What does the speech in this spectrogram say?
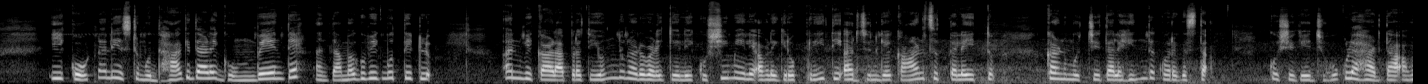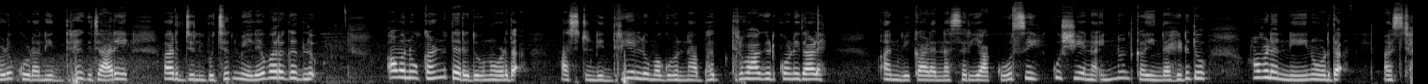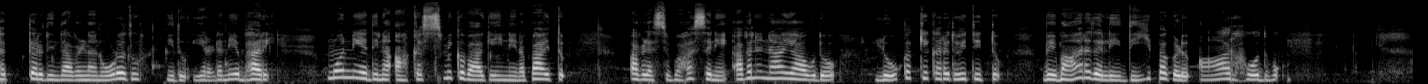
ಈ ಕೋಟ್ನಲ್ಲಿ ಎಷ್ಟು ಮುದ್ದಾಗಿದ್ದಾಳೆ ಗೊಂಬೆಯಂತೆ ಅಂತ ಮಗುವಿಗೆ ಮುತ್ತಿಟ್ಲು. ಅನ್ವಿಕಾಳ ಪ್ರತಿಯೊಂದು ನಡವಳಿಕೆಯಲ್ಲಿ ಖುಷಿ ಮೇಲೆ ಅವಳಿಗಿರೋ ಪ್ರೀತಿ ಅರ್ಜುನ್ಗೆ ಕಾಣಿಸುತ್ತಲೇ ಇತ್ತು. ಕಣ್ಣು ಮುಚ್ಚಿ ತಲೆ ಹಿಂದೆ ಕೊರಗಿಸ್ತ ಖುಷಿಗೆ ಜೋಗುಳ ಹಾಡ್ತಾ ಅವಳು ಕೂಡ ನಿದ್ರೆಗೆ ಜಾರಿ ಅರ್ಜುನ್ ಭುಜದ ಮೇಲೆ ಒರಗದ್ಲು. ಅವನು ಕಣ್ಣು ತೆರೆದು ನೋಡ್ದ. ಅಷ್ಟು ನಿದ್ರೆಯಲ್ಲೂ ಮಗುವನ್ನು ಭದ್ರವಾಗಿಡ್ಕೊಂಡಿದ್ದಾಳೆ ಅನ್ವಿಕಾಳನ್ನು ಸರಿಯಾಗಿ ಕೂರಿಸಿ ಖುಷಿಯನ್ನು ಇನ್ನೊಂದು ಕೈಯಿಂದ ಹಿಡಿದು ಅವಳನ್ನೇ ನೋಡ್ದ. ಅಷ್ಟು ಹತ್ತಿರದಿಂದ ಅವಳನ್ನ ನೋಡೋದು ಇದು ಎರಡನೇ ಬಾರಿ. ಮೊನ್ನೆಯ ದಿನ ಆಕಸ್ಮಿಕವಾಗಿ ನೆನಪಾಯಿತು. ಅವಳ ಸುವಾಸನೆ ಅವನನ್ನು ಯಾವುದೋ ಲೋಕಕ್ಕೆ ಕರೆದೊಯ್ತಿತ್ತು ವಿಮಾನದಲ್ಲಿ ದೀಪಗಳು ಆರು ಹೋದವು.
